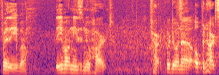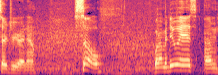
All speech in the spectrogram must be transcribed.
for the Evo. The Evo needs a new heart. Heart. We're doing a open heart surgery right now. So what I'm gonna do is I'm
